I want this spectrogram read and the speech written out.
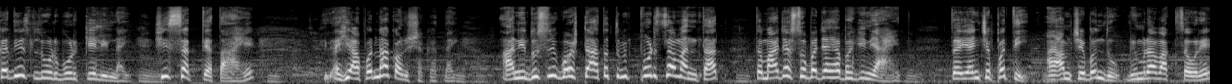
कधीच लुडबुड केली नाही. ही सत्यता आहे. ही आपण ना करू शकत नाही. आणि दुसरी गोष्ट आता तुम्ही पुढचं म्हणतात तर माझ्यासोबत ज्या ह्या भगिनी आहेत तर यांचे पती आमचे बंधू भीमराव वागचौरे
